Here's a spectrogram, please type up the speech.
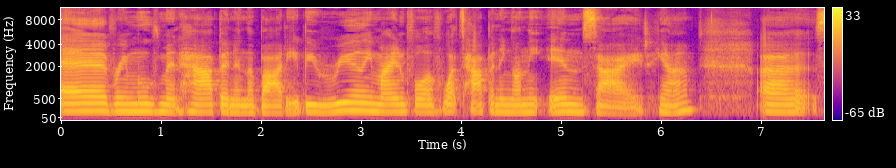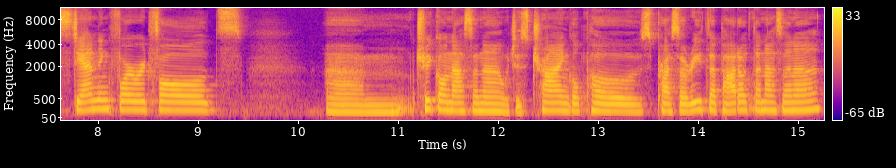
every movement happen in the body. Be really mindful of what's happening on the inside. Yeah. Uh, standing forward folds, um, Trikonasana, which is triangle pose, Prasarita Padottanasana,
